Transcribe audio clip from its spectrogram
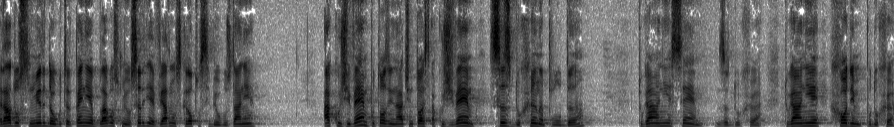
радост, мир, дълготърпение, благост, милосърдие, вярност, кротост, себеобоздание – ако живеем по този начин, т.е. ако живеем с духа на плода, тогава ние сеем за духа. Тогава ние ходим по духа.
